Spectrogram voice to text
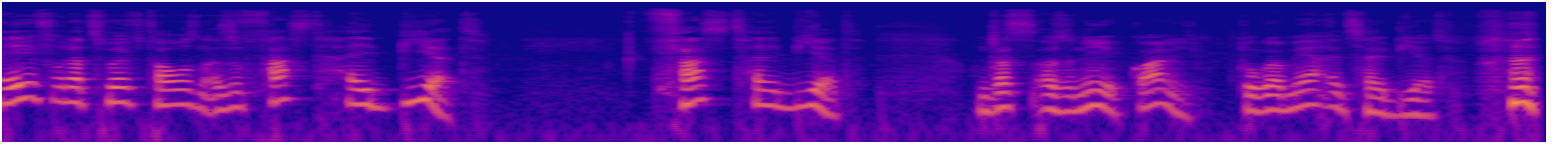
11 oder 12.000, also fast halbiert. Fast halbiert. Und das, also nee, gar nicht, sogar mehr als halbiert.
